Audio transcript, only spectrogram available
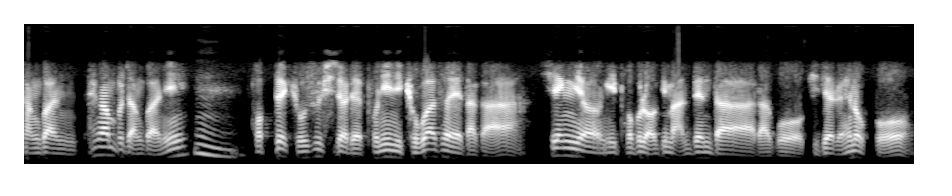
장관, 행안부 장관이 음. 법대 교수 시절에 본인이 교과서에다가 시행령이 법을 어기면 안 된다라고 기재를 해놓고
